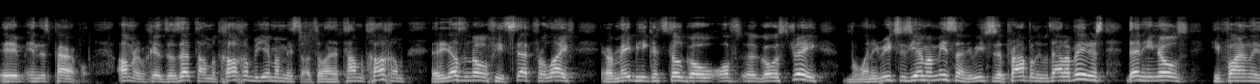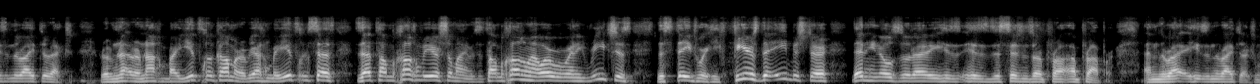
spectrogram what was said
um, in this parable? Amr that Talmud Chacham So a Talmud Chacham that he doesn't know if he's set for life or maybe he could still go off uh, go astray. But when he reaches Yema Misa and he reaches it properly without Avedis, then he knows he finally is in the right direction. Rav Nachman Bar Yitzchak Amr, Rav Yachim Bar Yitzchak says that Talmud Chacham It's a Talmud Chacham. However, when he reaches the stage where he fears the Eibushter, then he knows that he his, his decisions are, pro- are proper and the right he's in the right direction.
